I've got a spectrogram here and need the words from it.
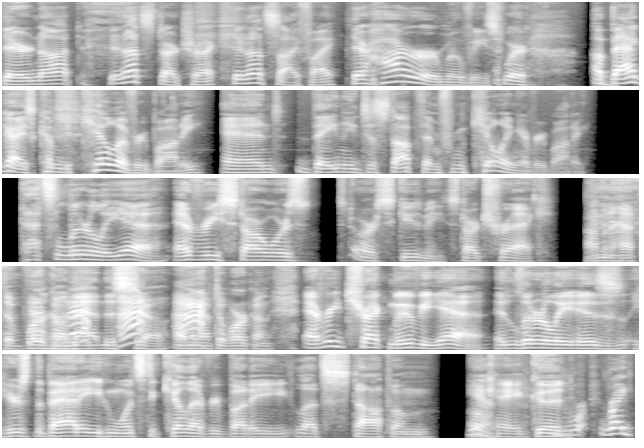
They're not they're not Star Trek, they're not sci-fi. They're horror movies where a bad guy's come to kill everybody, and they need to stop them from killing everybody. That's literally yeah. Every Star Wars or excuse me, Star Trek. I'm gonna have to work on that in this show. I'm gonna have to work on that. every Trek movie. Yeah, it literally is. Here's the baddie who wants to kill everybody. Let's stop him. Yeah. Okay, good. R- right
